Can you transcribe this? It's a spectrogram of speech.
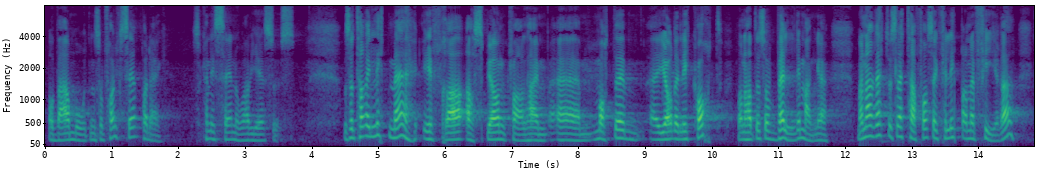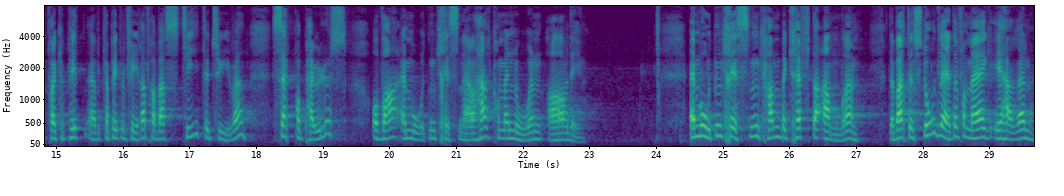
og være moden. Så folk ser på deg, så kan de se noe av Jesus. Og Så tar jeg litt med fra Asbjørn Kvalheim. Eh, måtte eh, gjøre det litt kort, for han hadde så veldig mange. Men han rett og slett tar for seg Filipperne 4, fra kapittel, eh, kapittel 4, fra vers 10 til 20. Sett på Paulus og hva er moden kristne? Og Her kommer noen av dem. En moden kristen kan bekrefte andre. Det har vært en stor glede for meg i Herren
